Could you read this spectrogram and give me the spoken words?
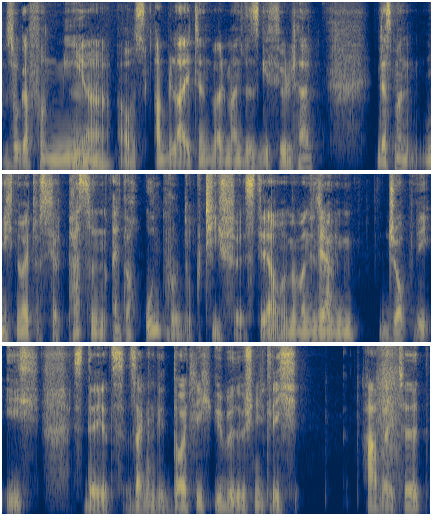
sogar von mir mhm. aus ableiten, weil man das Gefühl hat, dass man nicht nur etwas verpasst, sondern einfach unproduktiv ist. Ja, und wenn man in so ja. einem Job wie ich, der jetzt, sagen wir, deutlich überdurchschnittlich arbeitet,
